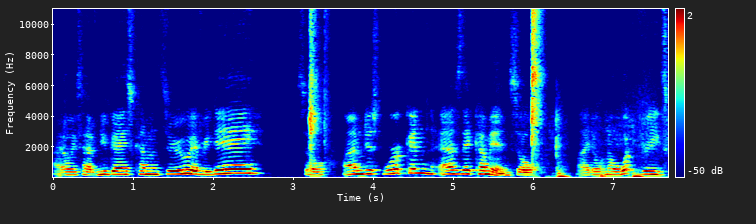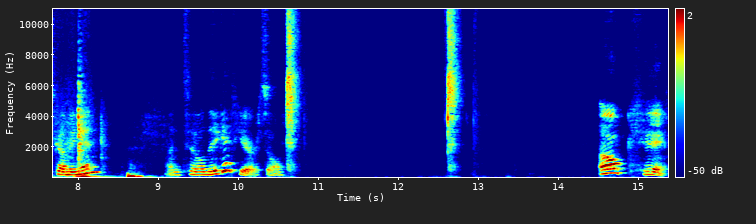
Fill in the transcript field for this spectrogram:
I always have new guys coming through every day. So I'm just working as they come in. So I don't know what breed's coming in until they get here. So, okay.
